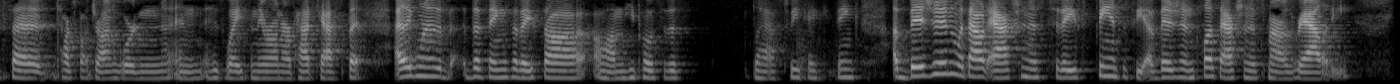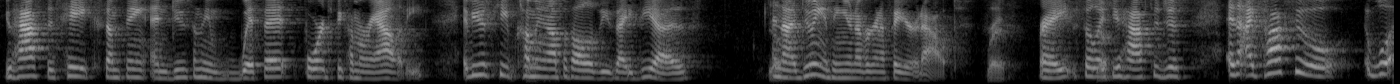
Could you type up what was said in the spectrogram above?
said talked about John Gordon and his wife, and they were on our podcast. But I like one of the, the things that I saw. Um, he posted this last week, I think. A vision without action is today's fantasy. A vision plus action is tomorrow's reality. You have to take something and do something with it for it to become a reality. If you just keep coming up with all of these ideas and not doing anything, you're never going to figure it out Right. right? So like Yep. you have to just and I've talked to well,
